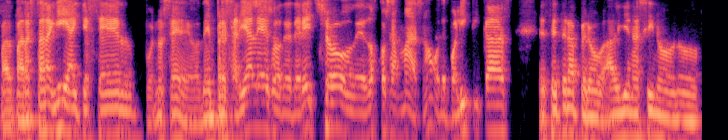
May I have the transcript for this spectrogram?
para, estar aquí hay que ser, pues no sé, de empresariales o de derecho o de dos cosas más, ¿no? O de políticas, etcétera, pero alguien así no, no,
